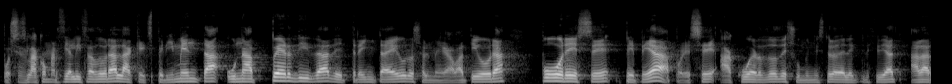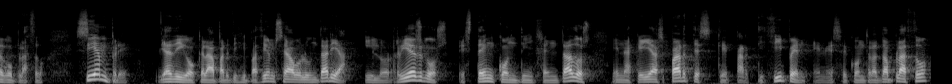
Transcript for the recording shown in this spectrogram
pues es la comercializadora la que experimenta una pérdida de 30 euros el megavatio hora por ese PPA, por ese acuerdo de suministro de electricidad a largo plazo. Siempre ya digo, que la participación sea voluntaria y los riesgos estén contingentados en aquellas partes que participen en ese contrato a plazo,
